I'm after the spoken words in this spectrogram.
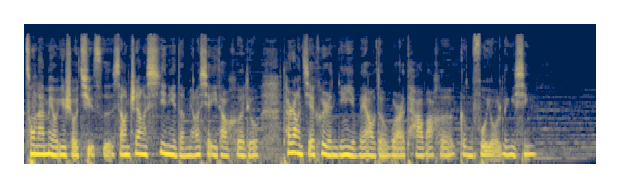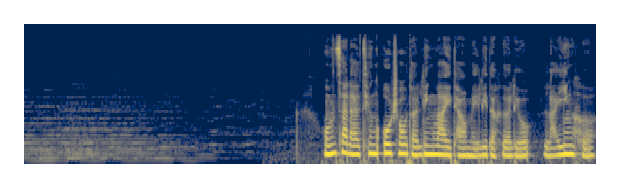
从来没有一首曲子像这样细腻地描写一条河流，它让捷克人引以为傲的沃尔塔瓦河更富有灵性。我们再来听欧洲的另外一条美丽的河流——莱茵河。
